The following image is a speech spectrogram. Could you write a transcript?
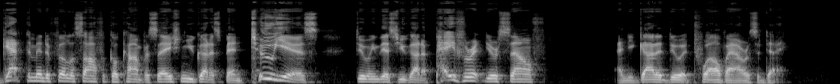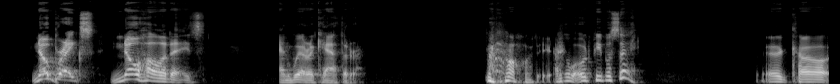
get them into philosophical conversation. You got to spend two years doing this. You got to pay for it yourself, and you got to do it 12 hours a day. No breaks, no holidays and wear a catheter. Oh dear. What would people say? Call,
